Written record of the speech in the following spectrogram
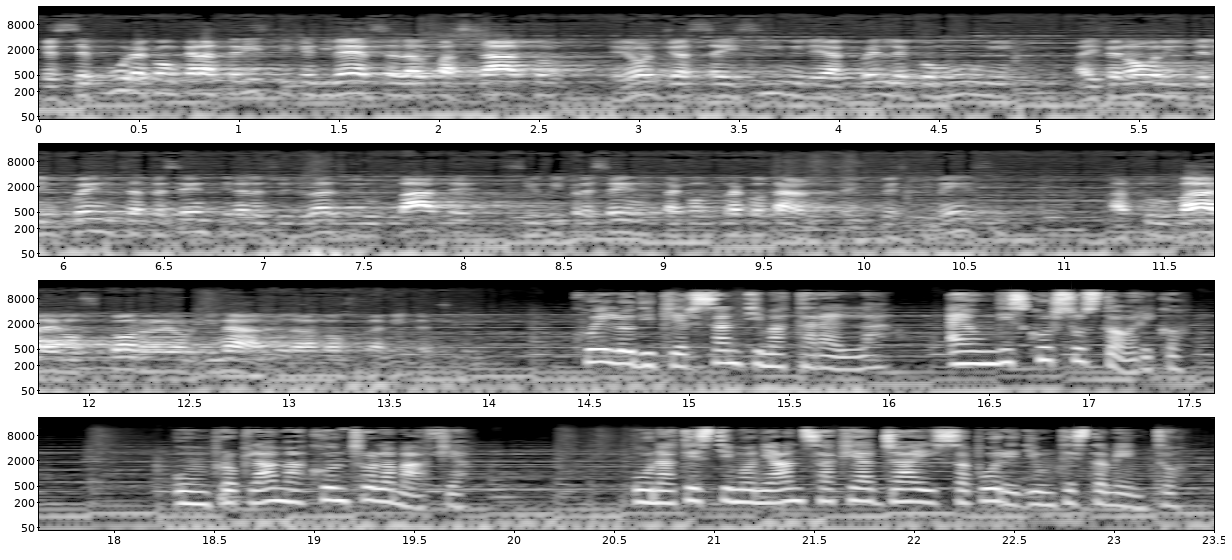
che seppure con caratteristiche diverse dal passato è oggi assai simile a quelle comuni ai fenomeni di delinquenza presenti nelle società sviluppate, si ripresenta con tracotanza in questi mesi a turbare lo scorrere ordinato della nostra vita civile. Quello di Piersanti Mattarella è un discorso storico un proclama contro la mafia. Una testimonianza che ha già il sapore di un testamento.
